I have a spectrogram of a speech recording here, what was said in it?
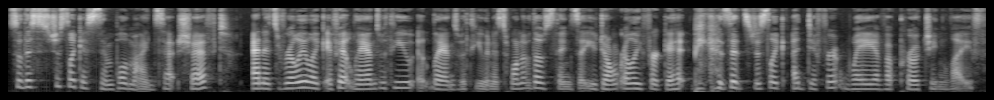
So, this is just like a simple mindset shift. And it's really like if it lands with you, it lands with you. And it's one of those things that you don't really forget because it's just like a different way of approaching life.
